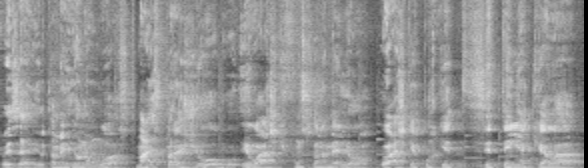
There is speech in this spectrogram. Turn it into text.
Pois é, eu também eu não gosto. Mas pra jogo, eu acho que funciona melhor. Eu acho que é porque você tem aquela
